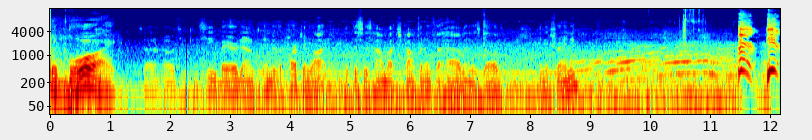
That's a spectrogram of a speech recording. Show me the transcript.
Good boy. So I don't know if you can see Bear down at the end of the parking lot, but this is how much confidence I have in this dog in the training. Bear, here!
